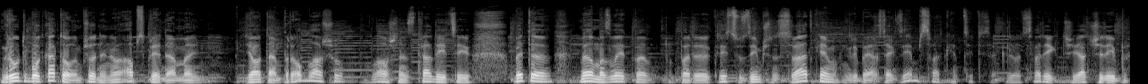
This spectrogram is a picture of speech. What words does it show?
Grūti būt katolim. Šodien apspriedām jautājumu par oblāšu laušanas tradīciju, bet uh, vēl mazliet par, par Kristus dzimšanas svētkiem. Gribējās teikt Ziemassvētkiem, citi saka ļoti svarīgi šī atšķirība.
